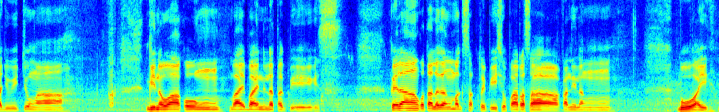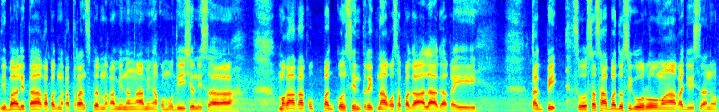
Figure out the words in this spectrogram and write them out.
kadyut yung ah, ginawa kong bahay-bahay nila Tagpi is kailangan ko talagang magsakripisyo para sa kanilang buhay. Di balit ah, kapag nakatransfer na kami ng aming accommodation is ah, makakapag-concentrate na ako sa pag-aalaga kay Tagpi. So sa Sabado siguro mga kajuis ano,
